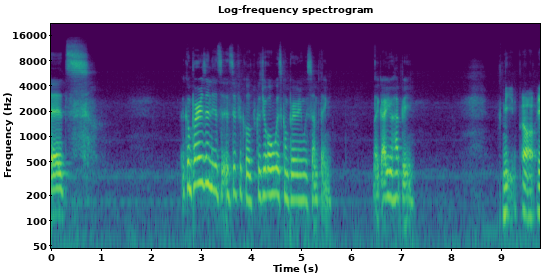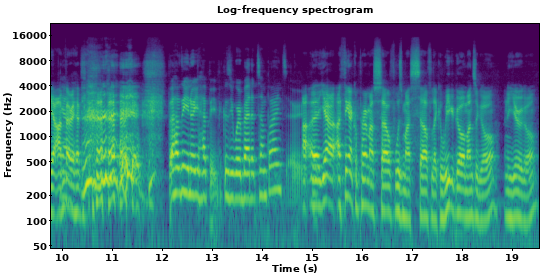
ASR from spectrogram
it's a comparison is, is difficult because you're always comparing with something. Like, are you happy? Me, uh, yeah, I'm Yeah. very happy. okay. But how do you know you're happy? Because you were bad at some point? Or Uh, uh, yeah, I think I compare myself with myself like a week ago, a month ago, and a year ago.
